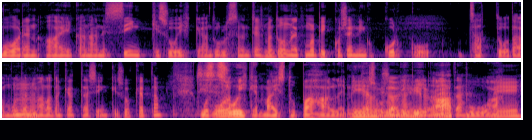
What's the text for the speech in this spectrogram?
vuoden aikana, niin sinkkisuihke on tullut sellainen, että jos mä tunnen, että mulla pikkusen niinku kurkku sattuu tai muuta, mm. niin mä aloitan käyttää sinkkisuhketta. Siis Mut se mulla- suihke maistuu pahalle, mitä Niin, sulla se oli, ihan niin apua. Niin,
